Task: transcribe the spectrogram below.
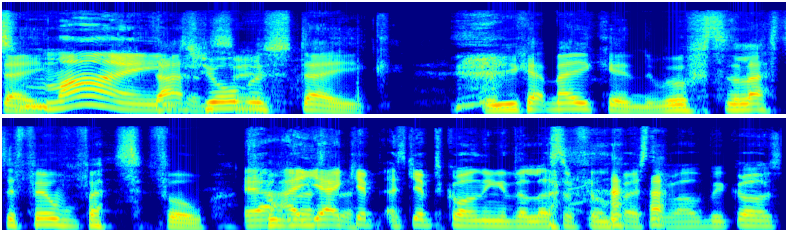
mistake. Mine. That's your mistake. You kept making with the Leicester Film Festival. Yeah, I, yeah, I kept I kept calling it the Leicester Film Festival because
